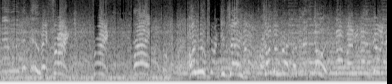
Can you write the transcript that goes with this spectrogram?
man? What do we do? Hey, Frank! Frank! Frank! Oh, you Frankie J! So you back, baby. Let's do it. Go, baby. Let's do it now. Let's go.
